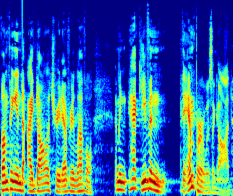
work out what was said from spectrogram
bumping into idolatry at every level. I mean, heck, even the emperor was a god.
